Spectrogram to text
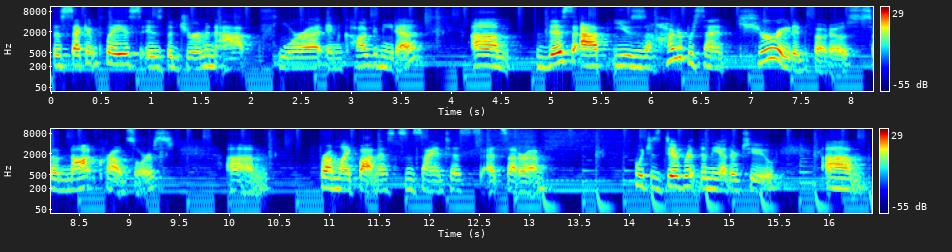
The second place is the German app Flora Incognita. Um, this app uses 100% curated photos, so not crowdsourced, um, from like botanists and scientists, etc., which is different than the other two. Um,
